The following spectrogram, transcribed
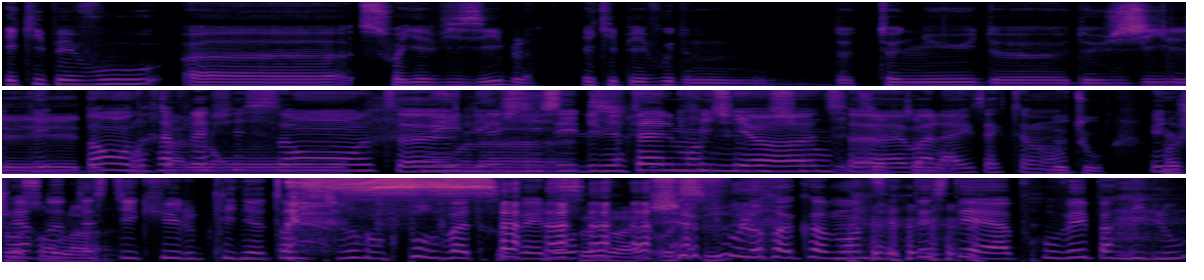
équipez-vous, euh, soyez visibles, équipez-vous de, de tenues, de, de gilets, Des de bandes pantalons, réfléchissantes, euh, il des- lumières qui tellement de clignotent, euh, voilà, exactement. de tout. Une Moi, paire de à- testicules clignotantes pour votre vélo. Vrai, Je aussi. vous le recommande, c'est testé et approuvé par Lilou.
